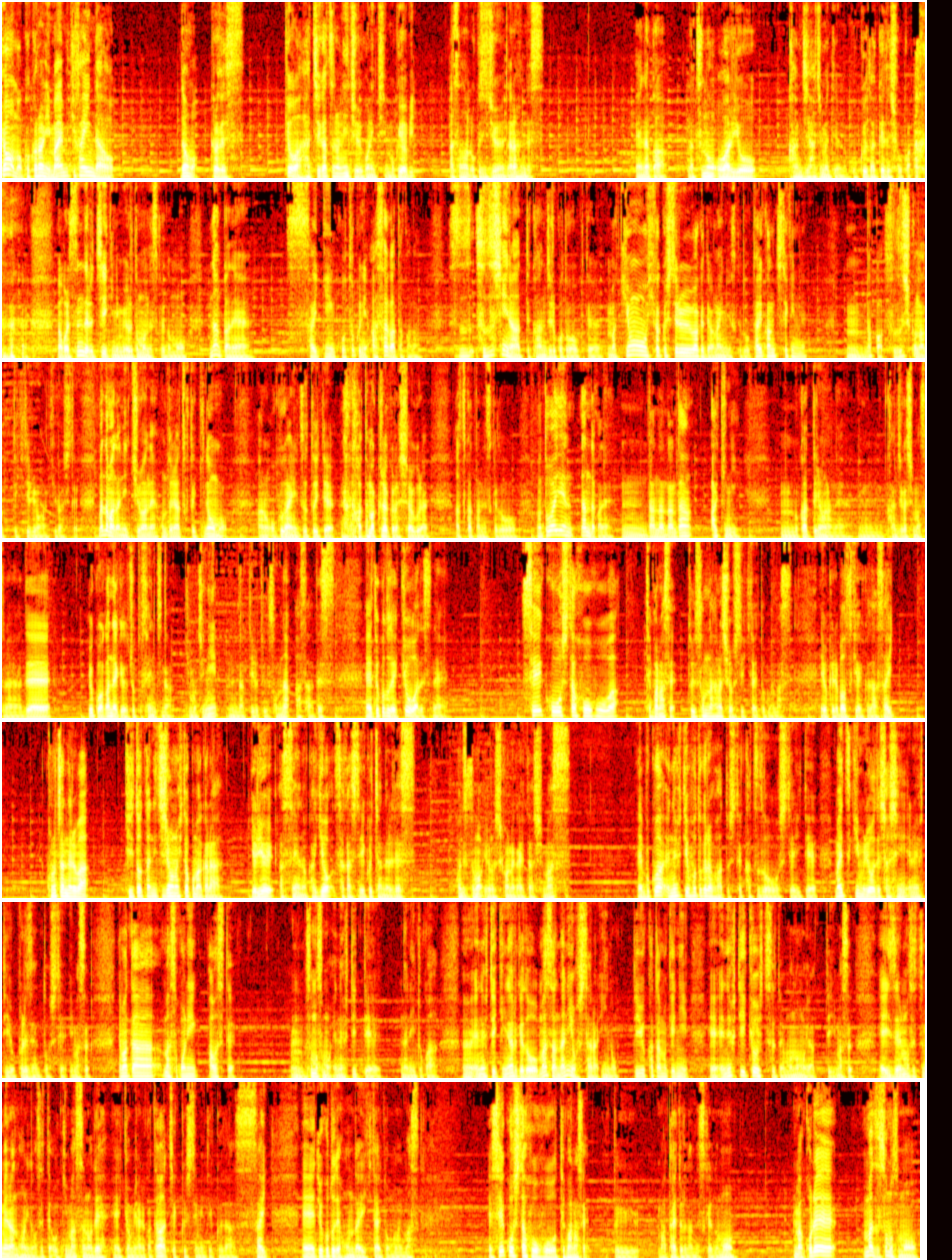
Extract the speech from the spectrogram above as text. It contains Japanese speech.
今日も心に前向きファインダーを。どうも黒です。今日は8月の25日木曜日。朝の6時17分です。えー、なんか夏の終わりを感じ始めているのは僕だけでしょうか？まあこれ住んでる地域にもよると思うんですけれどもなんかね最近こう特に朝方かな。涼しいなって感じることが多くてまあ気温を比較してるわけではないんですけど体感値的にね。うんなんか涼しくなってきてるような気がして。まだまだ日中はね本当に暑くて昨日もあの屋外にずっといてなんか頭クラクラしちゃうぐらい暑かったんですけど、まあ、とはいえなんだかね、うん、だんだんだんだん秋に、うん、向かってるようなね、うん、感じがしますね。でよくわかんないけどちょっとセンチな気持ちになっているというそんな朝です、えー、ということで今日はですね成功した方法は手放せというそんな話をしていきたいと思います、えー、よければお付き合いください。このチャンネルは切り取った日常の一コマからより良い明日への鍵を探していくチャンネルです。本日もよろしくお願いいたします。え僕は NFT フォトグラファーとして活動をしていて毎月無料で写真 NFT をプレゼントしています。でまた、まあ、そこに合わせて、うん、そもそも NFT って何とか、うん、NFT 気になるけどまずは何をしたらいいのっていう方向けに、えー、NFT 教室というものもやっています、えー、いずれも説明欄の方に載せておきますので、えー、興味ある方はチェックしてみてください、えということで本題いきたいと思います、え成功した方法を手放せという、まあ、タイトルなんですけれどもまあこれまずそもそも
